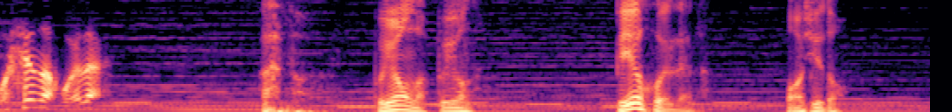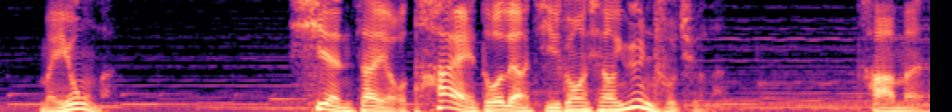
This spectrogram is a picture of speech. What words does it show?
我现在回来。哎，不，不用了，不用了，别回来了，王旭东，没用的。”现在有太多辆集装箱运出去了，他们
